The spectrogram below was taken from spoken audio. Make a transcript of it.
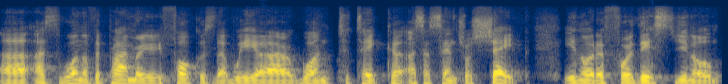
uh, as one of the primary focus that we are want to take uh, as a central shape in order for this, you know,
